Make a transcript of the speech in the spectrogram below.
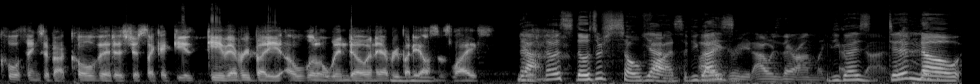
cool things about COVID is just like it gave, gave everybody a little window into everybody else's life. yeah. that was those are so fun. Yes. If you I guys, agreed. I was there on like. if you guys time. didn't know,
